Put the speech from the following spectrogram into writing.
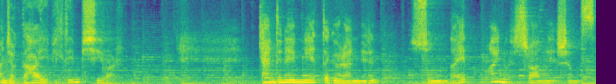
Ancak daha iyi bildiğim bir şey var. Kendini emniyette görenlerin sonunda hep aynı hüsranı yaşaması.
